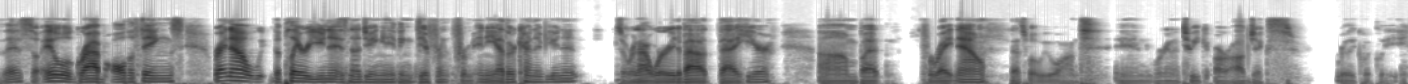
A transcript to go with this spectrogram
this. So it will grab all the things. Right now, the player unit is not doing anything different from any other kind of unit. So we're not worried about that here. Um, but for right now, that's what we want. And we're going to tweak our objects really quickly.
